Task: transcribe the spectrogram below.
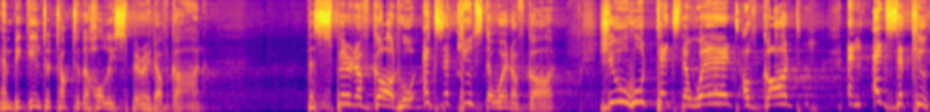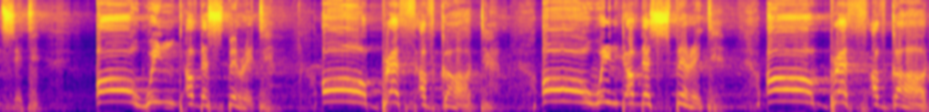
and begin to talk to the Holy Spirit of God. The Spirit of God who executes the Word of God. You who takes the Word of God and executes it. Oh, wind of the Spirit. Oh, breath of God. Oh, wind of the Spirit. Oh, breath of God.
